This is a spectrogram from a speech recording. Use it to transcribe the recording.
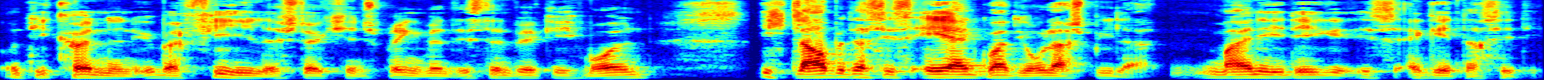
Und die können über viele Stöckchen springen, wenn sie es denn wirklich wollen. Ich glaube, das ist eher ein Guardiola-Spieler. Meine Idee ist, er geht nach City.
